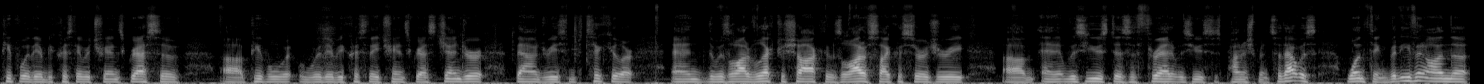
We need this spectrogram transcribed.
People were there because they were transgressive. Uh, people were, were there because they transgressed gender boundaries in particular. And there was a lot of electroshock, there was a lot of psychosurgery, um, and it was used as a threat, it was used as punishment. So that was one thing. But even on the,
